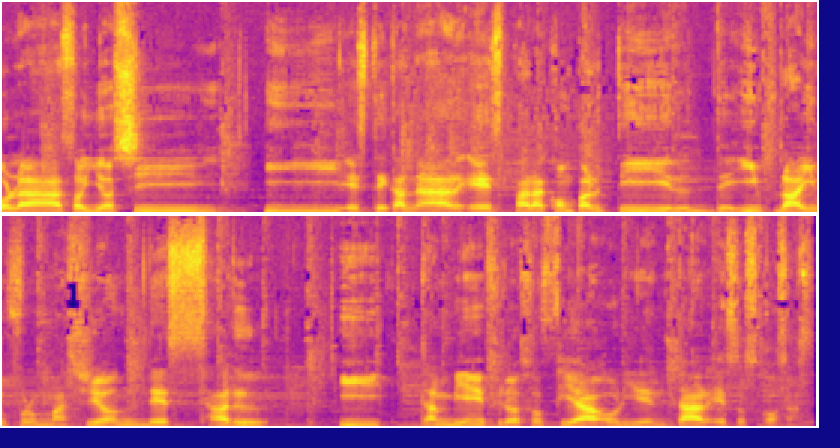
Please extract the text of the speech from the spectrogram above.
Hola, soy Yoshi y este canal es para compartir de la información de salud y también filosofía oriental, esas cosas.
